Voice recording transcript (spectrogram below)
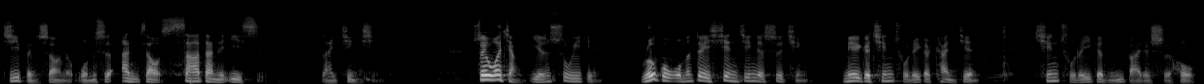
基本上呢，我们是按照撒旦的意思来进行的。所以我讲严肃一点，如果我们对现今的事情没有一个清楚的一个看见，清楚的一个明白的时候，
